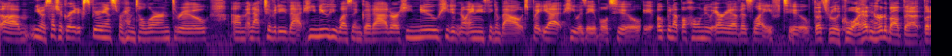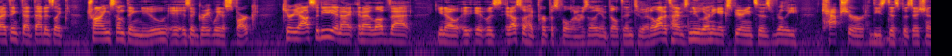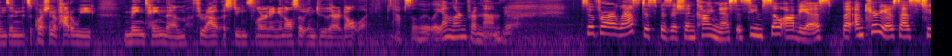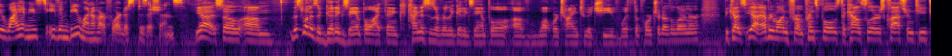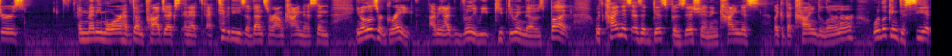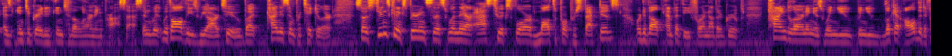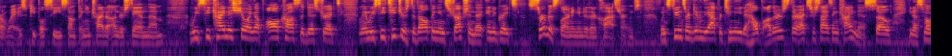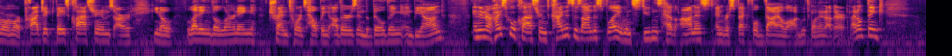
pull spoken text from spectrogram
um, you know, such a great experience for him to learn through um, an activity that he knew he wasn't good at or he knew he didn't know anything about, but yet he was able to open up a whole new area of his life to. That's really cool. I hadn't heard about that, but I think that that is like trying something new is a great way to spark curiosity, and I and I love that you know it, it, was it also had purposeful and resilient built into it a lot of times new learning experiences really capture these dispositions and it's a question of how do we maintain them throughout a student's learning and also into their adult life. Absolutely, and learn from them. Yeah. So, for our last disposition, kindness, it seems so obvious, but I'm curious as to why it needs to even be one of our four dispositions. Yeah, so um, this one is a good example, I think. Kindness is a really good example of what we're trying to achieve with the portrait of a learner. Because, yeah, everyone from principals to counselors, classroom teachers, and many more have done projects and activities, events around kindness. And, you know, those are great. I mean, I really we keep doing those, but with kindness as a disposition and kindness like the kind learner, we're looking to see it as integrated into the learning process. And with, with all these, we are too, but kindness in particular. So students can experience this when they are asked to explore multiple perspectives or develop empathy for another group. Kind learning is when you when you look at all the different ways people see something and try to understand them. We see kindness showing up all across the district, and we see teachers developing instruction that integrates service learning into their classrooms. When students are given the opportunity to help others, they're exercising kindness. So you know, some of our more project-based classrooms are, you know, letting the learning trend towards helping others in the building and beyond. And in our high school classrooms, kindness is on display when students have honest and respectful dialogue with one another. I don't think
